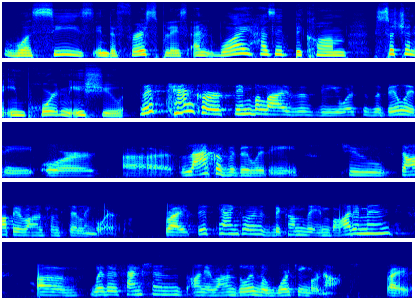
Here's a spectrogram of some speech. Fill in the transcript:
was seized in the first place and why has it become such an important issue? This tanker symbolizes the U.S.'s ability or uh, lack of ability to stop Iran from selling oil, right? This tanker has become the embodiment of whether sanctions on Iran's oil are working or not, right?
